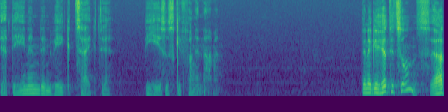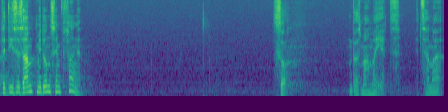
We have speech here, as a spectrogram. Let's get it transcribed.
der denen den Weg zeigte, die Jesus gefangen nahmen. Denn er gehörte zu uns, er hatte dieses Amt mit uns empfangen. So, und was machen wir jetzt? Jetzt haben wir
